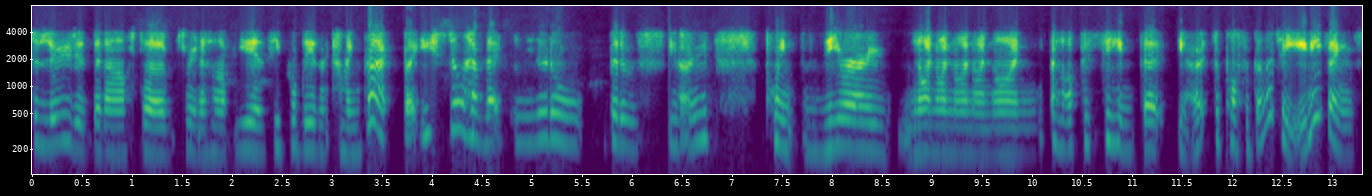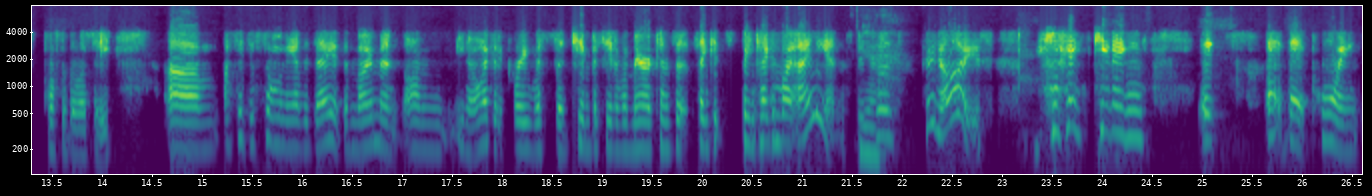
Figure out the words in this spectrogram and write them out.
deluded that after three and a half years he probably isn't coming back, but you still have that little bit of, you know, point zero nine nine nine nine nine percent that you know it's a possibility. Anything's possibility. Um, I said to someone the other day, at the moment, I'm, you know, I could agree with the 10% of Americans that think it's been taken by aliens because Yeah. who knows? it's getting, it's at that point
